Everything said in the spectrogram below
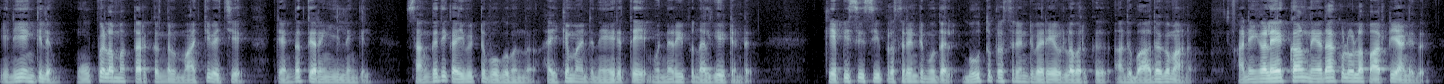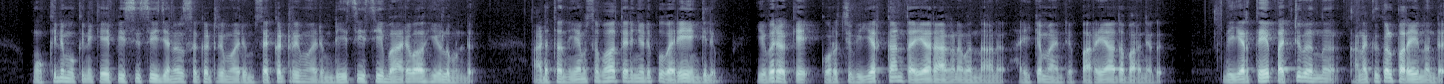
ഇനിയെങ്കിലും മൂപ്പിളമ തർക്കങ്ങൾ മാറ്റിവെച്ച് രംഗത്തിറങ്ങിയില്ലെങ്കിൽ സംഗതി കൈവിട്ടു പോകുമെന്ന് ഹൈക്കമാൻഡ് നേരത്തെ മുന്നറിയിപ്പ് നൽകിയിട്ടുണ്ട്. K P C C president മുതൽ ബൂത്ത് പ്രസിഡന്റ് വരെയുള്ളവർക്ക് അത് ബാധകമാണ്. അണികളേക്കാൾ നേതാക്കളുള്ള പാർട്ടിയാണിത്. മുക്കിന് മുക്കിന് K P C C general സെക്രട്ടറിമാരും സെക്രട്ടറിമാരും ഡി സി സി ഭാരവാഹികളുമുണ്ട്. അടുത്ത നിയമസഭാ തെരഞ്ഞെടുപ്പ് വരെയെങ്കിലും ഇവരൊക്കെ കുറച്ച് വിയർക്കാൻ തയ്യാറാകണമെന്നാണ് ഹൈക്കമാൻഡ് പറയാതെ പറഞ്ഞത്. വിയർത്തേ പറ്റുമെന്ന് കണക്കുകൾ പറയുന്നുണ്ട്.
